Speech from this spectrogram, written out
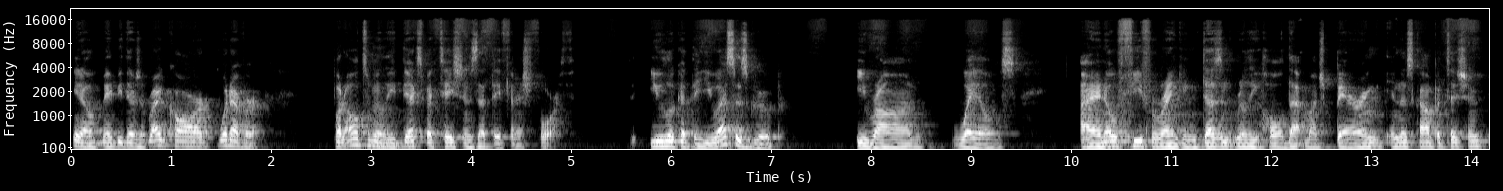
You know, maybe there's a red card, whatever." But ultimately, the expectation is that they finish fourth. You look at the U.S.'s group, Iran, Wales. I know FIFA ranking doesn't really hold that much bearing in this competition,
